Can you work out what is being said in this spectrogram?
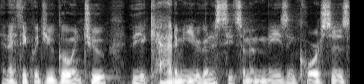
And I think when you go into the academy, you're going to see some amazing courses.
